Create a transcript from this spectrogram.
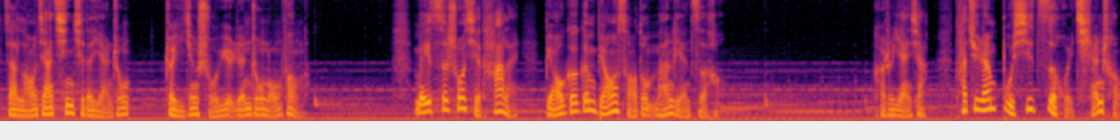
在老家亲戚的眼中，这已经属于人中龙凤了。每次说起他来，表哥跟表嫂都满脸自豪。可是眼下，他居然不惜自毁前程，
